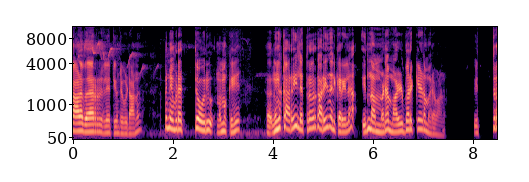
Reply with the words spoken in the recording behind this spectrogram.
താഴെ വേറൊരു റിലേറ്റീവിന്റെ വീടാണ്. പിന്നെ ഇവിടെ ഏറ്റവും ഒരു നമുക്ക് നിങ്ങൾക്കറിയില്ല എത്ര പേർക്ക് അറിയുന്ന എനിക്കറിയില്ല. ഇത് നമ്മുടെ മൾബർക്കയുടെ മരമാണ്. ഇത്ര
